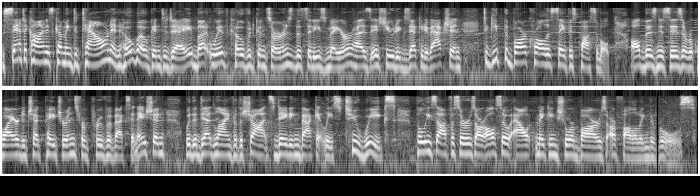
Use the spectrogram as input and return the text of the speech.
SantaCon is coming to town in Hoboken today, but with COVID concerns, the city's mayor has issued executive action to keep the bar crawl as safe as possible. All businesses are required to check patrons for proof of vaccination, with a deadline for the shots dating back at least two weeks. Police officers are also out making sure bars are following the rules.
